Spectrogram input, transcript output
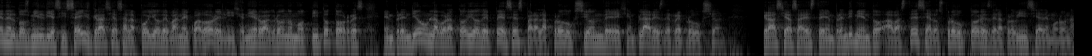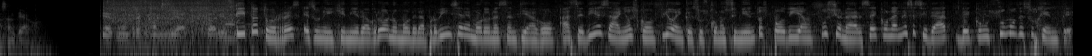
En el 2016, gracias al apoyo de Ban Ecuador, el ingeniero agrónomo Tito Torres emprendió un laboratorio de peces para la producción de ejemplares de reproducción. Gracias a este emprendimiento, abastece a los productores de la provincia de Morona, Santiago. Tito Torres es un ingeniero agrónomo de la provincia de Morona, Santiago. Hace 10 años confió en que sus conocimientos podían fusionarse con la necesidad de consumo de su gente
